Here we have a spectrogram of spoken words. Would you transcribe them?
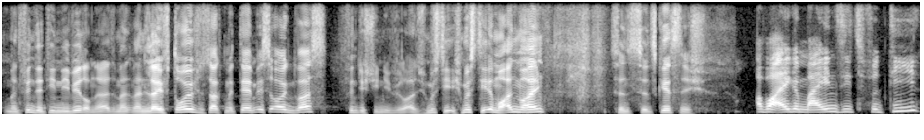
man findet die nie wieder. Ne? Also man, man läuft durch und sagt, mit dem ist irgendwas, finde ich die nie wieder. Also ich muss die, ich muss die immer anmalen, sonst, sonst geht es nicht. Aber allgemein sieht es für die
